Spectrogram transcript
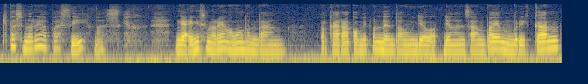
kita sebenarnya apa sih mas nggak ini sebenarnya ngomong tentang perkara komitmen dan tanggung jawab jangan sampai memberikan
